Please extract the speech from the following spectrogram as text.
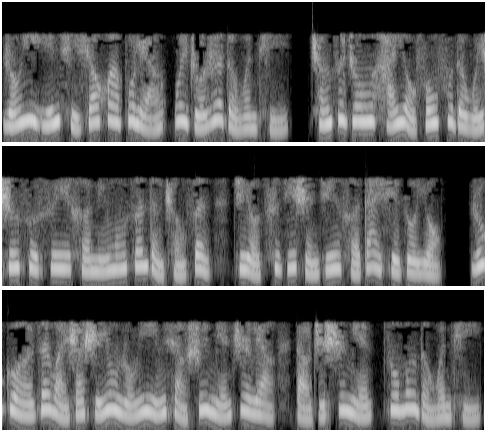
容易引起消化不良、胃灼热等问题。橙子中含有丰富的维生素 C 和柠檬酸等成分，具有刺激神经和代谢作用。如果在晚上食用，容易影响睡眠质量，导致失眠、做梦等问题。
